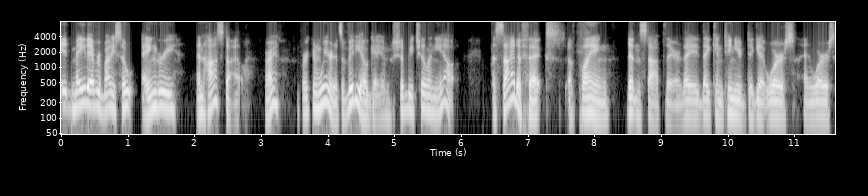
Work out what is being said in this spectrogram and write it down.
it made everybody so angry and hostile right? Freaking weird it's a video game should be chilling you out. The side effects of playing didn't stop there they they continued to get worse and worse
